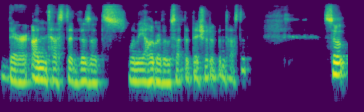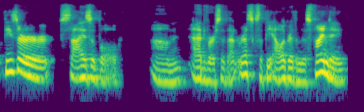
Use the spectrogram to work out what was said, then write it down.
their untested visits when the algorithm said that they should have been tested. So these are sizable um, adverse event risks that the algorithm is finding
